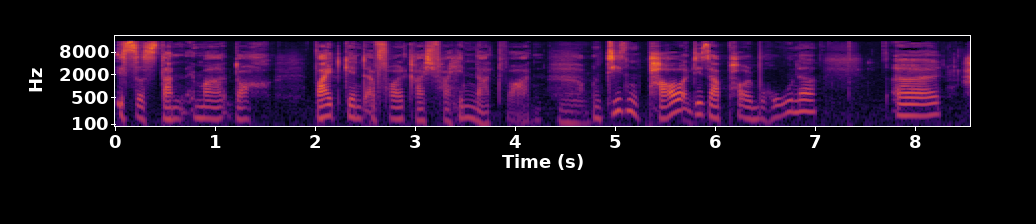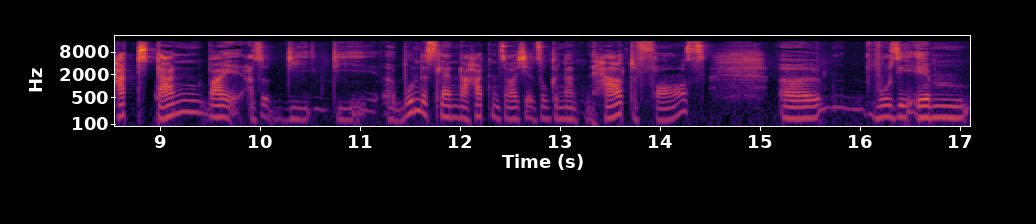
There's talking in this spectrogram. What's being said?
ist es dann immer doch weitgehend erfolgreich verhindert worden. Mhm. Und diesen Paul, dieser Paul Brune, äh, hat dann bei, also die, die äh, Bundesländer hatten solche sogenannten Härtefonds, äh, wo sie eben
